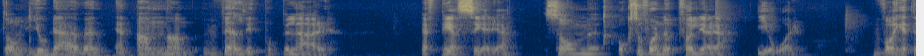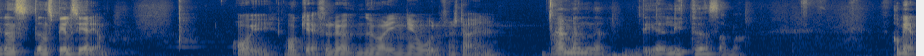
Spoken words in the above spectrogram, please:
de gjorde även en annan väldigt populär FPS-serie som också får en uppföljare i år. Vad heter den, den spelserien? Oj, okej, så det, nu var det ingen Wolfenstein. Nej, men det är lite samma. Kom igen,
